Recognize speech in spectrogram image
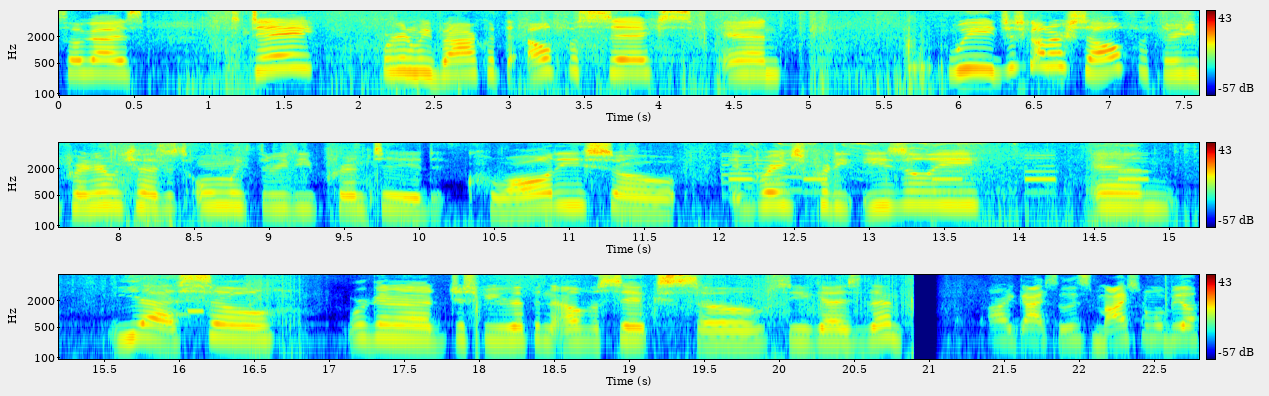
So guys, today we're gonna be back with the Alpha 6 and we just got ourselves a 3D printer because it's only 3D printed quality so it breaks pretty easily and yeah so we're gonna just be ripping the Alpha 6 so see you guys then. All right, guys. So this is my snowmobile.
